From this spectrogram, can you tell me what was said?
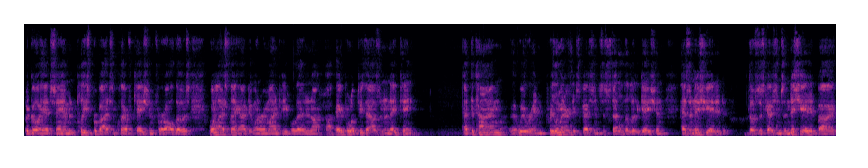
But go ahead, Sam, and please provide some clarification for all those. One last thing I do want to remind people that in April of 2018, at the time that we were in preliminary discussions to settle the litigation, has initiated those discussions initiated by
